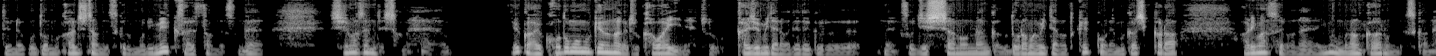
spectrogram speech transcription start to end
ていうね、ことも感じたんですけども、リメイクされてたんですね。知りませんでしたね。よくああいう子供向けのなんかちょっと可愛いね、ちょっと怪獣みたいなのが出てくる、ね、そう実写のなんかドラマみたいなのと結構ね、昔からありますよね。今もなんかあるんですかね。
